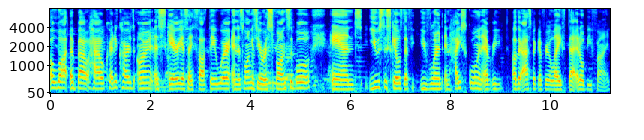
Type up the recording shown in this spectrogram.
a lot about how credit cards aren't as scary as I thought they were. And as long as you're responsible and use the skills that you've learned in high school and every other aspect of your life, that it'll be fine.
